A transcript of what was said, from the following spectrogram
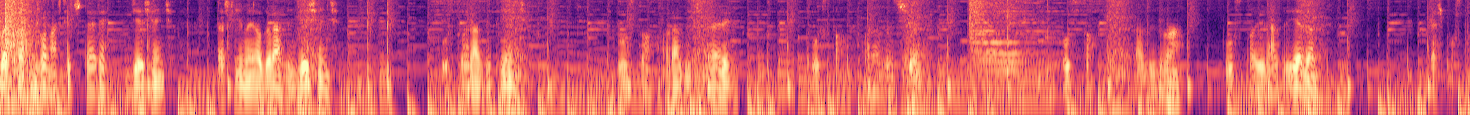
28, 12, 4, 10. Zacznijmy od razy 10. Pusto razy 5. Pusto razy 4. Pusto razy 3. Pusto razy 2. Pusto i razy 1. Też pusto.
